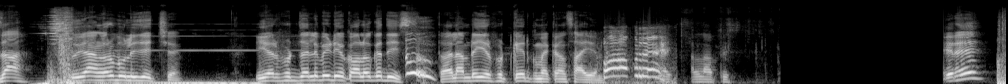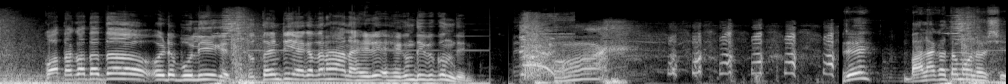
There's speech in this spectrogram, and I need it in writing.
যা, তুই আঙ্গর বলে যাচ্ছে। এয়ারপোর্ট যাইলে ভিডিও কল ওকে দিস। তাহলে আমরা এয়ারপোর্ট কে এরকম একটা চাই আমি। আল্লাহ হাফিজ। এরে কথা কথা তো ওইটা বলিয়ে গেছে। তোর তো এনটি একাদার হ্যাঁ না হেগুন দিবি কোন দিন? রে বালা কথা মনে হচ্ছে।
